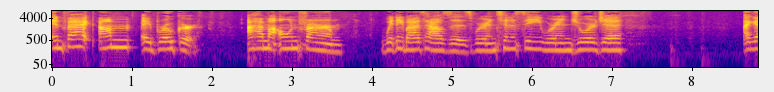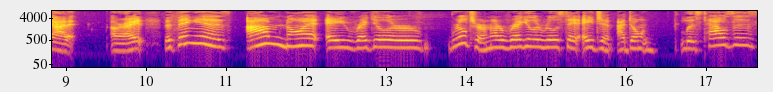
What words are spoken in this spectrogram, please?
In fact, I'm a broker. I have my own firm, Whitney Buys Houses. We're in Tennessee, we're in Georgia. I got it. All right. The thing is, I'm not a regular realtor. I'm not a regular real estate agent. I don't list houses.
